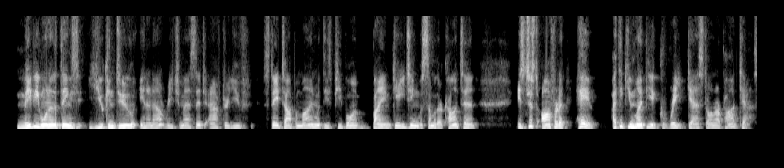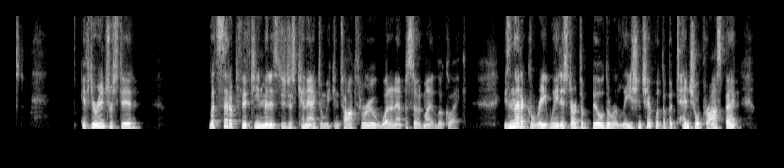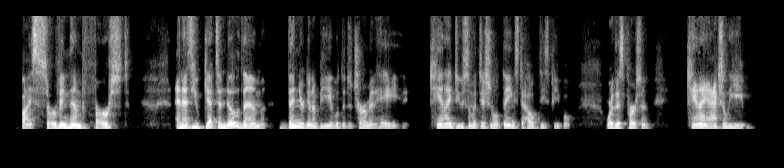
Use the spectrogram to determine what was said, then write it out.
maybe one of the things you can do in an outreach message after you've stayed top of mind with these people by engaging with some of their content is just offer to hey i think you might be a great guest on our podcast. If you're interested let's set up 15 minutes to just connect and we can talk through what an episode might look like. Isn't that a great way to start to build a relationship with the potential prospect by serving them first? And as you get to know them then you're going to be able to determine hey can i do some additional things to help these people or this person? Can i actually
